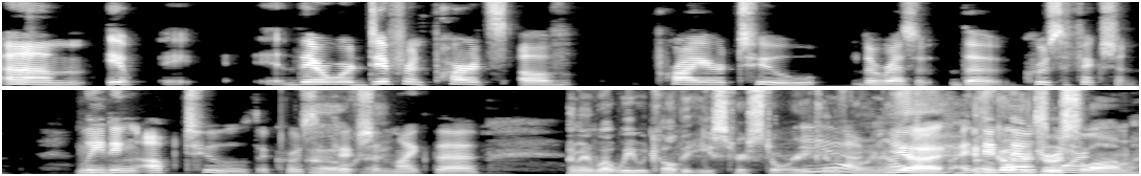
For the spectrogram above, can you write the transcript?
um, it, it there were different parts of prior to the res the crucifixion, Mhm. leading up to the crucifixion, like the I mean, what we would call the Easter story, kind Yeah, of going on. yeah. I if you go to was more- Jerusalem,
